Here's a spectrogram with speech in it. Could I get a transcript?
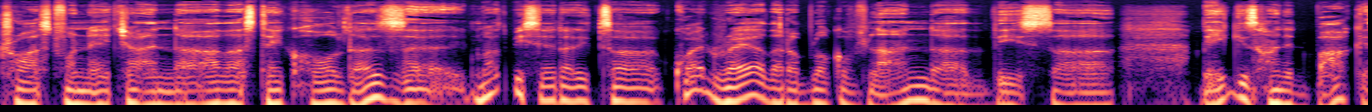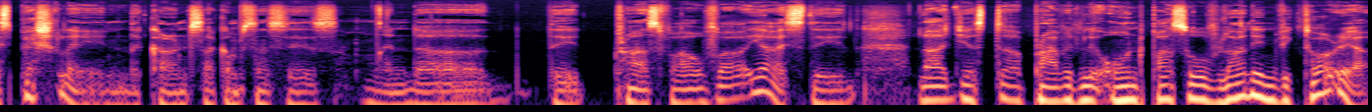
Trust for Nature and uh, other stakeholders. Uh, it must be said that it's uh, quite rare that a block of land this big is handed back, especially in the current circumstances. And the transfer of, uh, yeah, it's the largest uh, privately owned parcel of land in Victoria.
